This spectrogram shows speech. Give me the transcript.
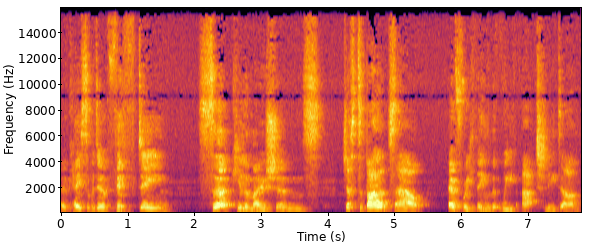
Okay, so we're doing 15 circular motions just to balance out everything that we've actually done.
